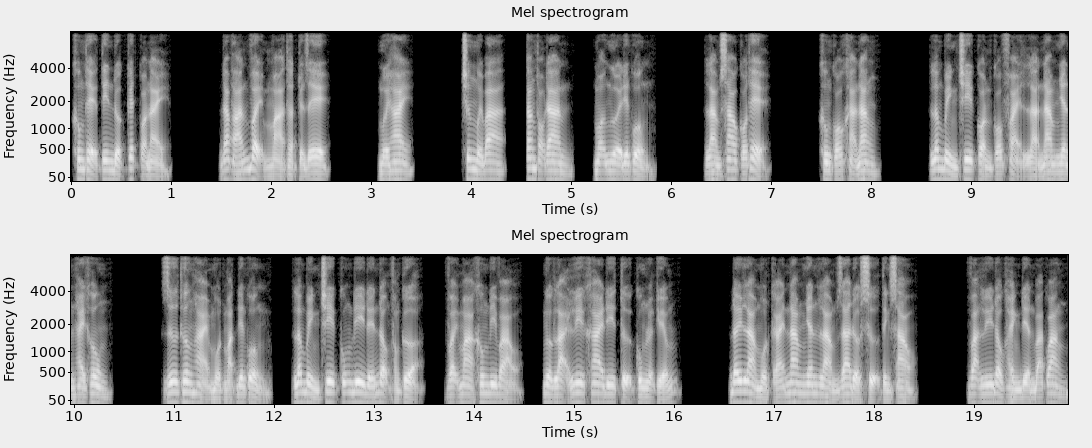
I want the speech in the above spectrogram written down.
Không thể tin được kết quả này. Đáp án vậy mà thật tuyệt dê. 12. chương 13, tăng thọ đan mọi người điên cuồng. Làm sao có thể? Không có khả năng. Lâm bình chi còn có phải là nam nhân hay không? Dư thương hải một mặt điên cuồng lâm bình chi cũng đi đến động phòng cửa vậy mà không đi vào ngược lại ly khai đi tự cung luyện kiếm. Đây là một cái nam nhân làm ra được sự tình sao? Vạn lý độc hành điền bá quang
